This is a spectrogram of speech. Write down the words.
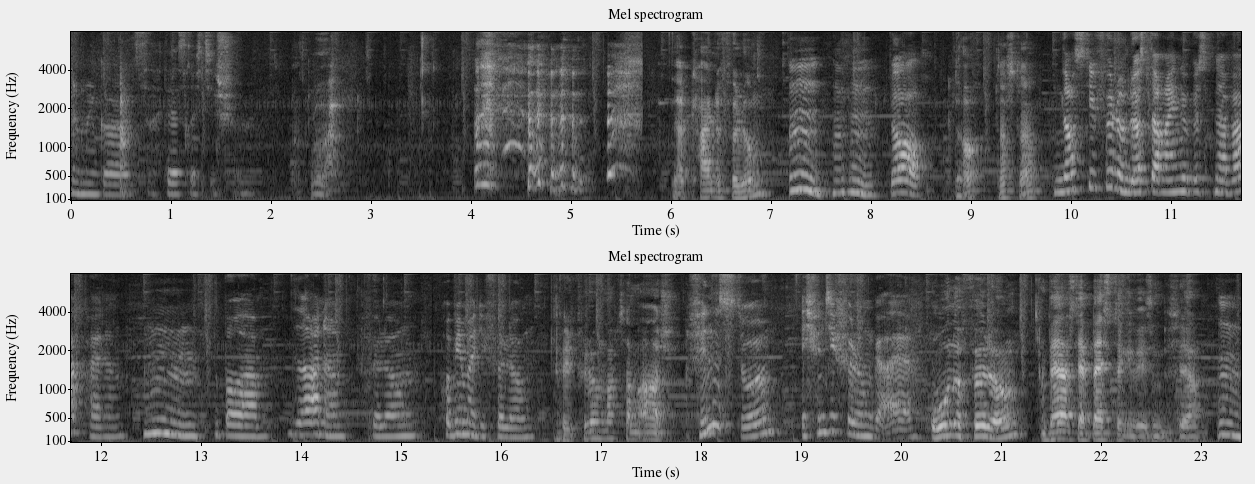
Oh mein Gott, der ist richtig schön. Boah. Der hat keine Füllung. Mhm, doch. Doch, das da. Das ist die Füllung. Du hast da reingebissen, da war keine. Mm, boah, Sahne-Füllung. Probier mal die Füllung. Die Füllung macht's am Arsch. Findest du? Ich finde die Füllung geil. Ohne Füllung wäre es der beste gewesen bisher. Mm.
